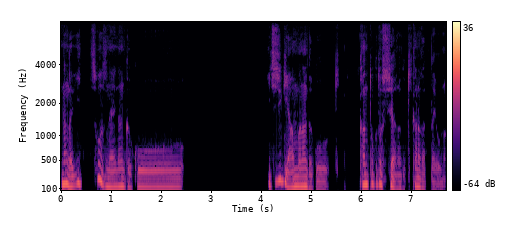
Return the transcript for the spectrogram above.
なんかい、そうですね、なんかこう、一時期あんまなんかこう、監督としてはなんか聞かなかったような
